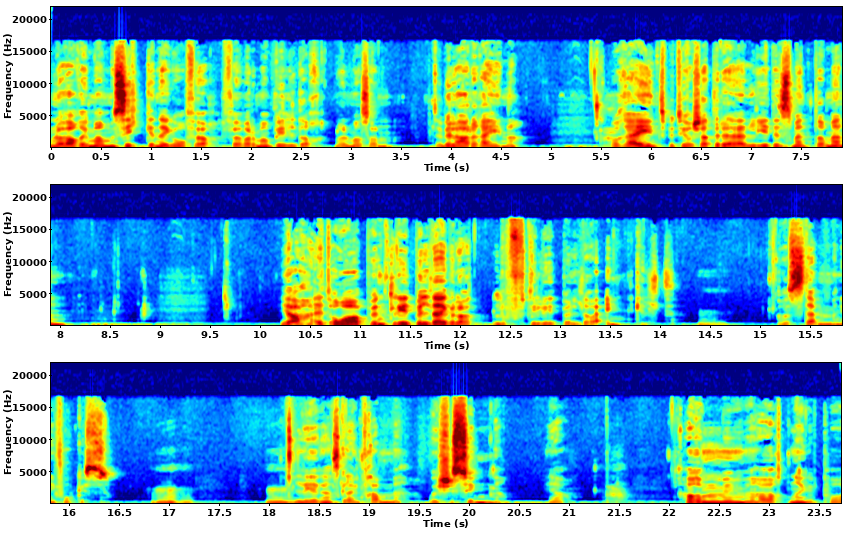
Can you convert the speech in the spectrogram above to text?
Nå hører jeg mer musikk enn det jeg gjorde før. Før var det mer bilder. Nå er det mer sånn Jeg vil ha det rene. Og rent betyr ikke at det er lite instrumenter, men Ja, et åpent lydbilde. Jeg vil ha et luftig lydbilde og enkelt. Og stemmen i fokus. Ligger ganske langt framme, og ikke synge. Ja. Har, har hørt noe på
